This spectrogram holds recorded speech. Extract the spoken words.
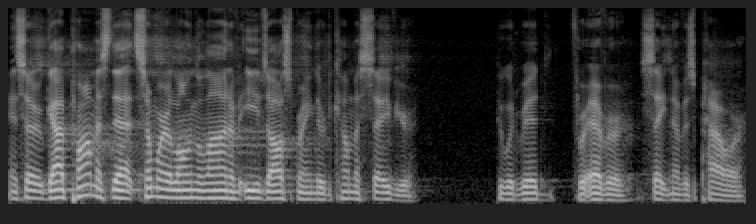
And so God promised that somewhere along the line of Eve's offspring, there would come a Savior who would rid forever Satan of his power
